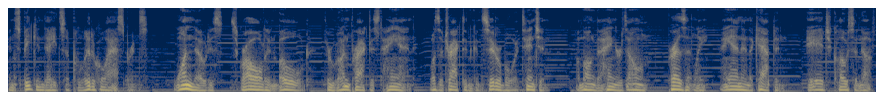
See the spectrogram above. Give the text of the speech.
and speaking dates of political aspirants. One notice, scrawled in bold through unpracticed hand, was attracting considerable attention among the hangers on. Presently, Anne and the captain edged close enough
